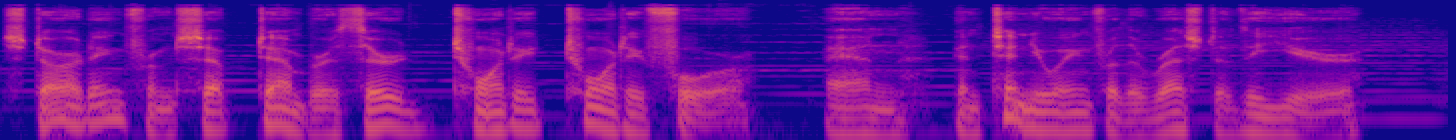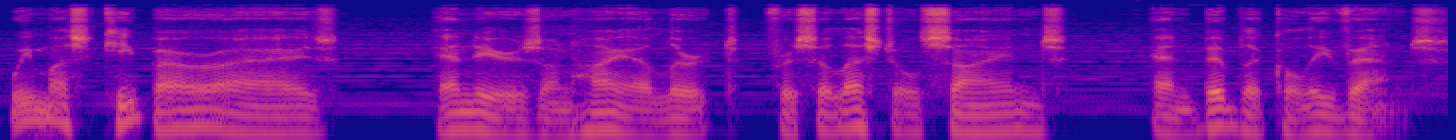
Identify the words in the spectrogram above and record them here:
starting from September 3, 2024, and continuing for the rest of the year. We must keep our eyes and ears on high alert for celestial signs and biblical events.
